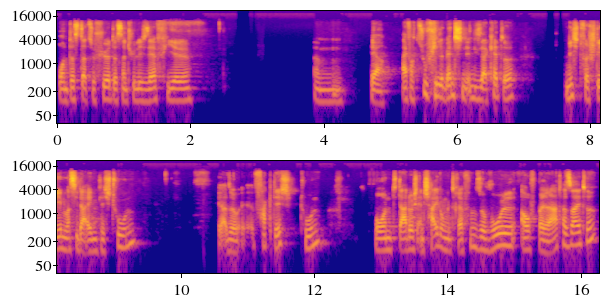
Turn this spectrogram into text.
Und das dazu führt, dass natürlich sehr viel, ähm, ja, einfach zu viele Menschen in dieser Kette nicht verstehen, was sie da eigentlich tun, also äh, faktisch tun. Und dadurch Entscheidungen treffen, sowohl auf Beraterseite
